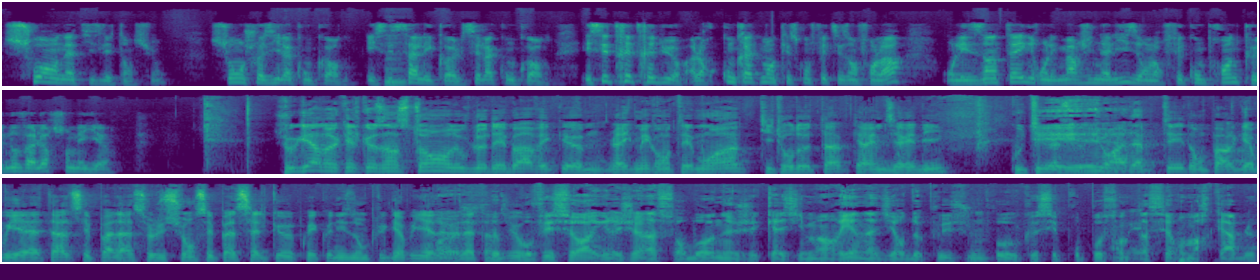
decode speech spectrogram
soit on attise les tensions, soit on choisit la concorde. Et c'est mmh. ça l'école, c'est la concorde. Et c'est très très dur. Alors concrètement, qu'est-ce qu'on fait de ces enfants-là? On les intègre, on les marginalise et on leur fait comprendre que nos valeurs sont meilleures. Je vous garde quelques instants. On ouvre le débat avec, euh, avec mes grands témoins. Petit tour de table, Karim Zeribi. Écoutez, la structure adaptée dont parle Gabriel Attal, c'est pas la solution, c'est pas celle que préconise non plus Gabriel ouais, Lattanzio. Professeur agrégé à la Sorbonne, j'ai quasiment rien à dire de plus. Je mm. trouve que ses propos sont assez remarquables.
